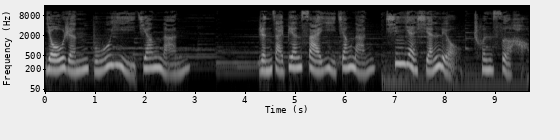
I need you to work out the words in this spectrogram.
游人不忆江南。人在边塞忆江南，新燕闲柳春色好。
